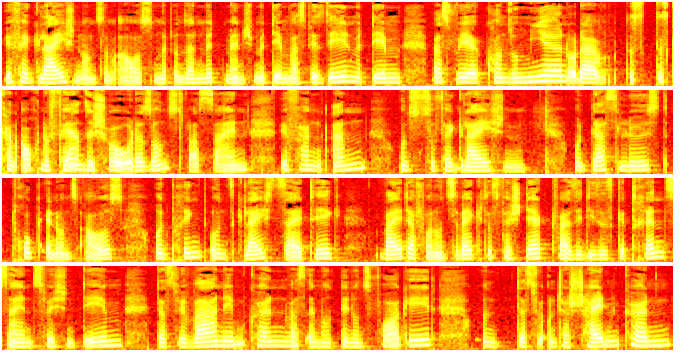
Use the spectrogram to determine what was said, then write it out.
Wir vergleichen uns im Außen mit unseren Mitmenschen, mit dem, was wir sehen, mit dem, was wir konsumieren oder das, das kann auch eine Fernsehshow oder sonst was sein. Wir fangen an, uns zu vergleichen. Und das löst Druck in uns aus und bringt uns gleichzeitig weiter von uns weg. Das verstärkt quasi dieses Getrenntsein zwischen dem, dass wir wahrnehmen können, was in uns vorgeht und dass wir unterscheiden können,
